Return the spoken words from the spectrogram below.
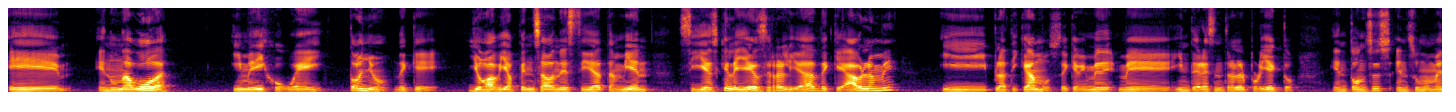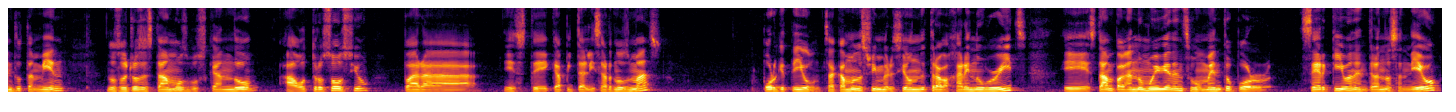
eh, en una boda, y me dijo, güey, Toño, de que yo había pensado en esta idea también, si es que le llega a ser realidad, de que háblame y platicamos, de que a mí me, me interesa entrar al proyecto. Entonces, en su momento también, nosotros estábamos buscando a otro socio para este, capitalizarnos más porque te digo, sacamos nuestra inversión de trabajar en Uber Eats, eh, estaban pagando muy bien en su momento por ser que iban entrando a San Diego,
